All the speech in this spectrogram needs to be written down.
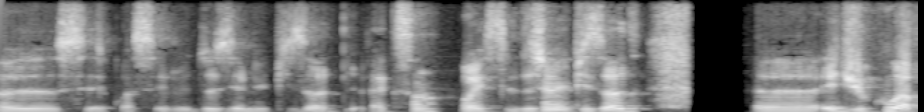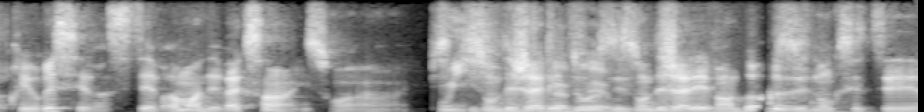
Euh, c'est quoi? C'est le deuxième épisode, les vaccins? Oui, c'est le deuxième épisode. Euh, et du coup, a priori, c'était vraiment des vaccins. Ils sont, oui, ils ont déjà les doses, ils ont déjà les 20 doses, et donc c'était.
